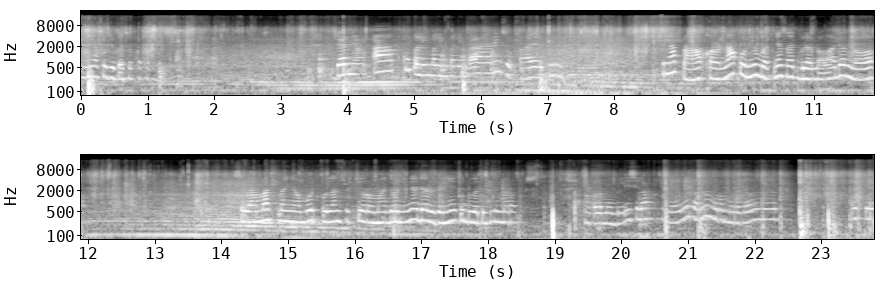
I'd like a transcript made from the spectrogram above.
Ini aku juga suka banget dan yang aku paling paling paling paling suka yaitu kenapa? Karena aku ini buatnya saat bulan Ramadan loh. Selamat menyambut bulan suci Ramadan. Ini ada harganya itu 2500 nah kalau mau beli silahkan ya ini karena murah-murah banget. Oke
